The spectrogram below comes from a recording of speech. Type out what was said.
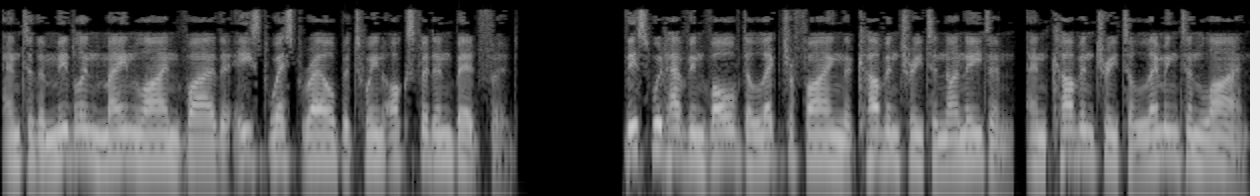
and to the Midland Main Line via the East-West Rail between Oxford and Bedford. This would have involved electrifying the Coventry to Nuneaton, and Coventry to Leamington Line,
